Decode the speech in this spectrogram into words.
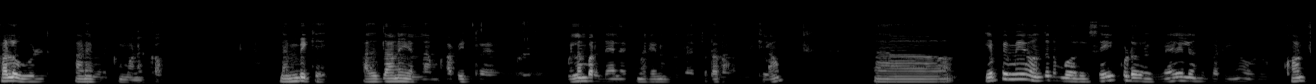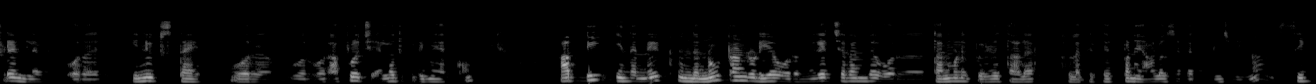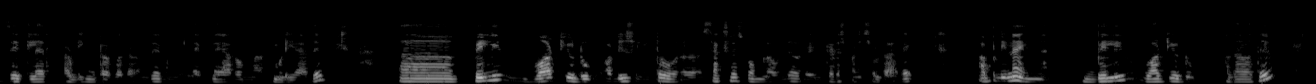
Hello world அனைவருக்கும் வணக்கம். நம்பிக்கை அதுதானே எல்லாம் அப்படின்ற ஒரு விளம்பர டைலாக் மாதிரியே நம்ம தொடர ஆரம்பிக்கலாம். ஆஹ் எப்பயுமே வந்து நம்ம ஒரு செய்யக்கூடிய ஒரு வேலையில வந்து பார்த்தீங்கன்னா ஒரு கான்ஃபிடென்ட் லெவல் ஒரு யூனிக் ஸ்டைல் ஒரு ஒரு ஒரு அப்ரோச் எல்லாத்துக்கிட்டையுமே இருக்கும். அப்படி இந்த நெட் இந்த நூற்றாண்டுடைய ஒரு மிகச்சிறந்த ஒரு தன்முனைப்பு எழுத்தாளர் அல்லது விற்பனை ஆலோசகர் அப்படின்னு சொன்னீங்கன்னா சிக் ஜிக்லர் அப்படின்றவரை வந்து நம்ம லைஃப்ல யாரும் மறக்க முடியாது. பிலீவ் வாட் யூ டூ அப்படின்னு சொல்லிட்டு ஒரு சக்சஸ் ஃபார்ம்ல வந்து அவர் இன்ட்ரடியூஸ் பண்ணி சொல்றாரு. அப்படின்னா என்ன? பிலீவ் வாட் யூ டூ அதாவது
